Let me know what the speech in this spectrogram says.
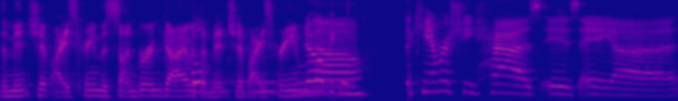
the mint chip ice cream, the sunburned guy with Well, the mint chip ice cream? no, because The camera she has is a uh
